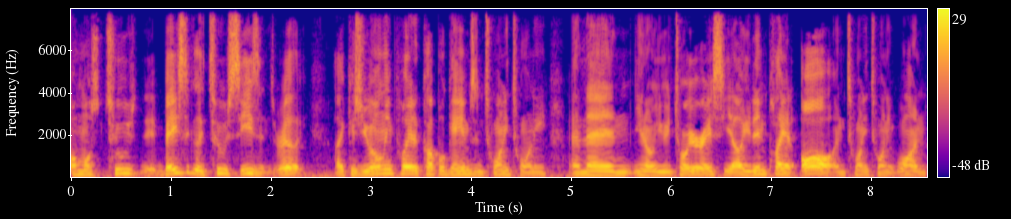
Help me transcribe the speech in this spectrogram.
almost two basically two seasons really. Like because you only played a couple games in 2020 and then you know you tore your acl you didn't play at all in 2021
